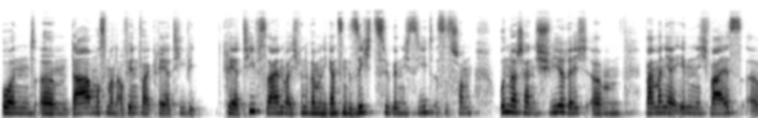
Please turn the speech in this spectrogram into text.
Und ähm, da muss man auf jeden Fall kreativ kreativ sein, weil ich finde, wenn man die ganzen Gesichtszüge nicht sieht, ist es schon unwahrscheinlich schwierig, ähm, weil man ja eben nicht weiß, äh,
